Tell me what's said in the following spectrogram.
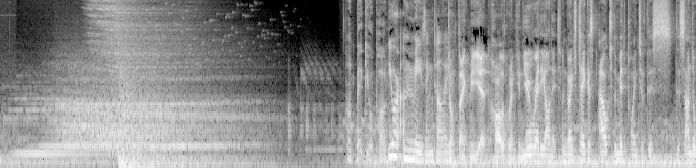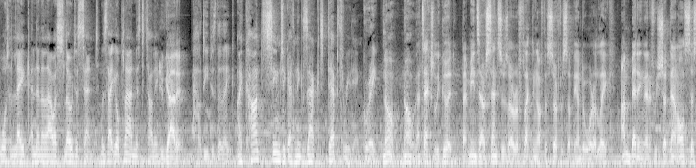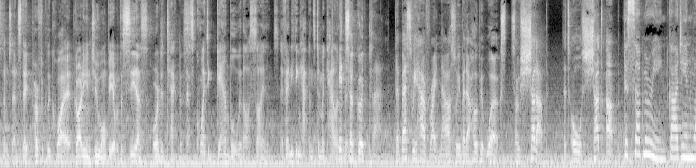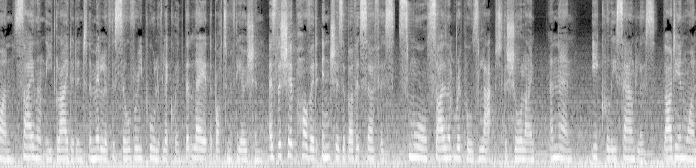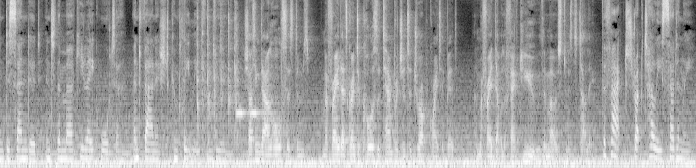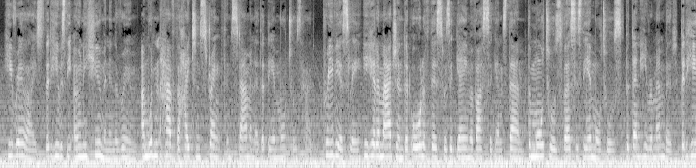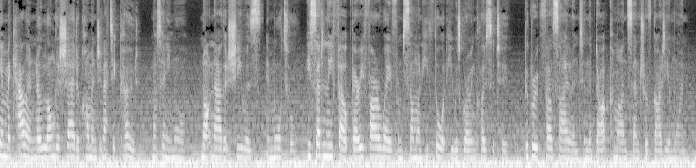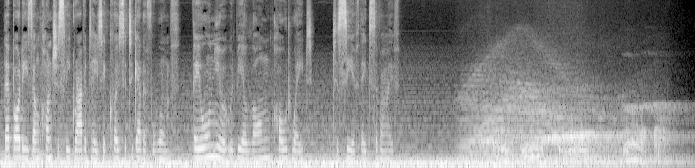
I beg your pardon. You are amazing, Tully. Don't thank me yet. Harlequin, can you. Already on it. I'm going to take us out to the midpoint of this this underwater lake and then allow a slow descent. Was that your plan, Mr. Tully? You got it. How deep is the lake? I can't seem to get an exact depth reading. Great. No, no, that's actually good. That means our sensors are reflecting off the surface of the underwater lake. I'm betting that if we shut down all systems and stay perfectly quiet, Guardian 2 won't be able to see us or detect us. That's quite a gamble with our silence. If anything happens to McCallum, It's a good plan. The best we have right now, so we better hope it works. So shut up. Let's all shut up. The submarine, Guardian 1, silently glided into the middle of the silvery pool of liquid that lay at the bottom of the ocean. As the ship hovered inches above its surface, small, silent ripples lapped the shoreline, and then, equally soundless, Guardian 1 descended into the murky lake water and vanished completely from view. Shutting down all systems. I'm afraid that's going to cause the temperature to drop quite a bit. I'm afraid that will affect you the most, Mr. Tully. The fact struck Tully suddenly. He realized that he was the only human in the room and wouldn't have the heightened strength and stamina that the immortals had. Previously, he had imagined that all of this was a game of us against them, the mortals versus the immortals, but then he remembered that he and Macallan no longer shared a common genetic code. Not anymore. Not now that she was immortal. He suddenly felt very far away from someone he thought he was growing closer to. The group fell silent in the dark command center of Guardian 1. Their bodies unconsciously gravitated closer together for warmth. They all knew it would be a long, cold wait to see if they'd survive.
